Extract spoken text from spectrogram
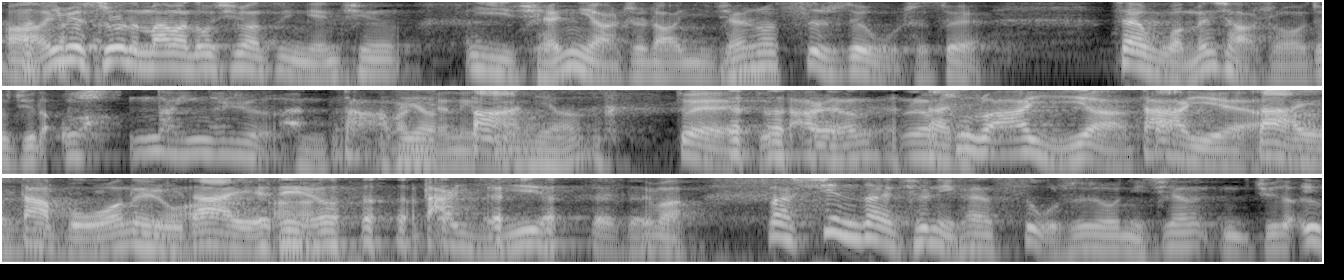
啊，因为所有的妈妈都希望自己年轻。以前你要知道，以前说四十岁、五十岁。在我们小时候就觉得哇，那应该是很大吧年龄，大娘，对，就 大娘、叔叔阿姨啊，大爷、大爷、大伯那种，大爷那种，大姨，对对吧？那现在其实你看四五十的时候，你竟然你觉得，哎呦，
